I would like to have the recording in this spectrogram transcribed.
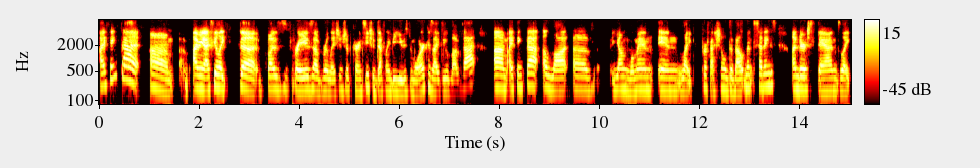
I think that um, I mean I feel like the buzz phrase of relationship currency should definitely be used more because I do love that. Um, I think that a lot of young women in like professional development settings understand like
